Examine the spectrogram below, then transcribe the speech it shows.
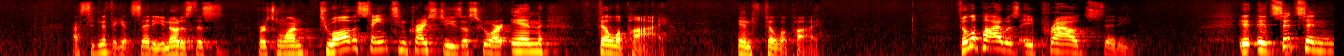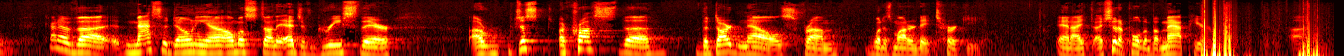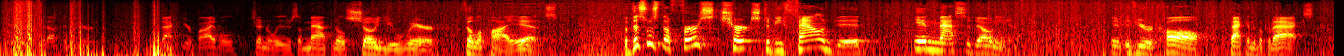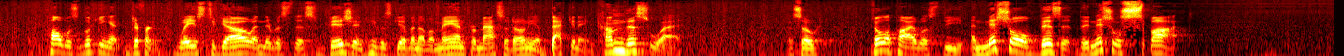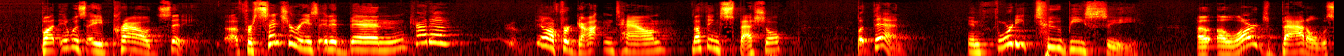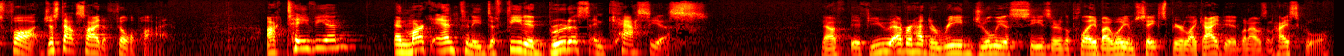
A significant city. You notice this, verse 1 To all the saints in Christ Jesus who are in Philippi in Philippi. Philippi was a proud city. It, it sits in kind of uh, Macedonia, almost on the edge of Greece there, uh, just across the, the Dardanelles from what is modern day Turkey. And I, I, should have pulled up a map here. Uh, up in your back of your Bible, generally there's a map and it'll show you where Philippi is. But this was the first church to be founded in Macedonia if you recall back in the book of Acts, Paul was looking at different ways to go, and there was this vision he was given of a man from Macedonia beckoning, Come this way. And so Philippi was the initial visit, the initial spot. But it was a proud city. Uh, for centuries, it had been kind of you know, a forgotten town, nothing special. But then, in 42 BC, a, a large battle was fought just outside of Philippi. Octavian and Mark Antony defeated Brutus and Cassius. Now, if you ever had to read Julius Caesar, the play by William Shakespeare, like I did when I was in high school,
